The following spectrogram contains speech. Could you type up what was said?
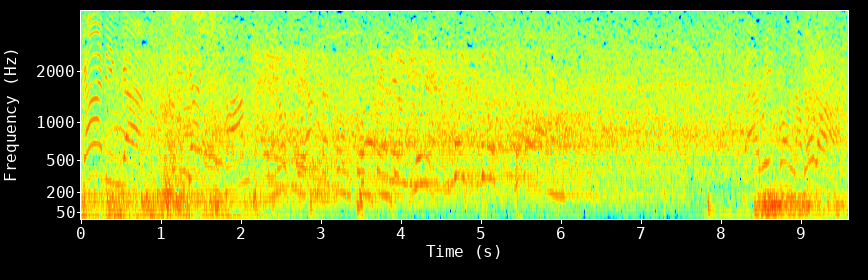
Cunningham. Cunningham no se anda con contemplaciones. Curry con la bola.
